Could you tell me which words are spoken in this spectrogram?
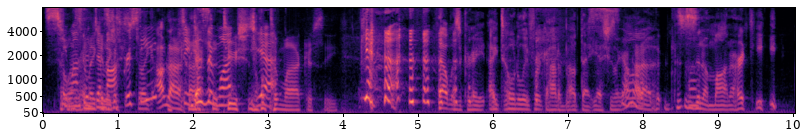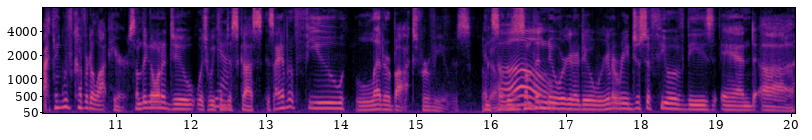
So she wants a make it- democracy. like, I'm not a she doesn't want Constitutional yeah. democracy. That was great. I totally forgot about that. Yeah, she's like, I'm not a. This isn't a monarchy. I think we've covered a lot here. Something I want to do, which we can discuss, is I have a few Letterboxd reviews, and so this is something Oh. new we're gonna do. We're gonna read just a few of these, and uh,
